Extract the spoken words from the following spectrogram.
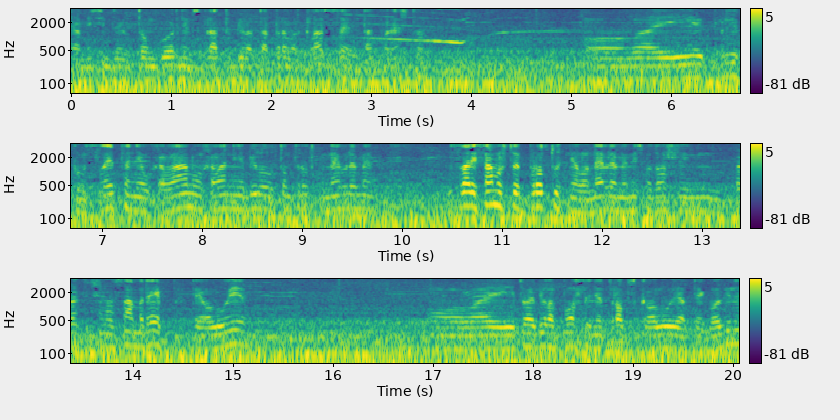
Ja mislim da je u tom gornjem spratu bila ta prva klasa ili tako nešto. Ovaj, prilikom sletanja u Havanu, u Havani je bilo u tom trenutku nevreme. U stvari samo što je protutnjalo nevreme, mi smo došli praktično na sam rep te oluje Ovaj, to je bila posljednja tropska oluja te godine.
